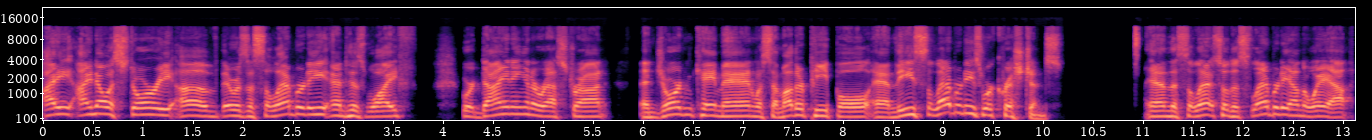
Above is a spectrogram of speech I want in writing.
I, I know a story of there was a celebrity and his wife who were dining in a restaurant and Jordan came in with some other people, and these celebrities were Christians. And the cele- so the celebrity on the way out,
